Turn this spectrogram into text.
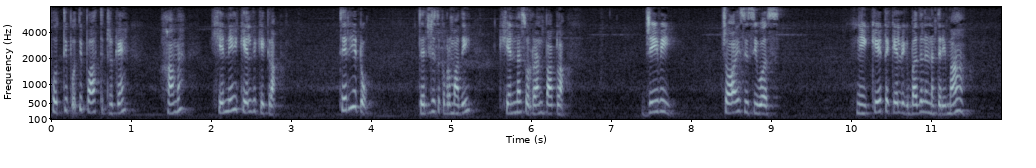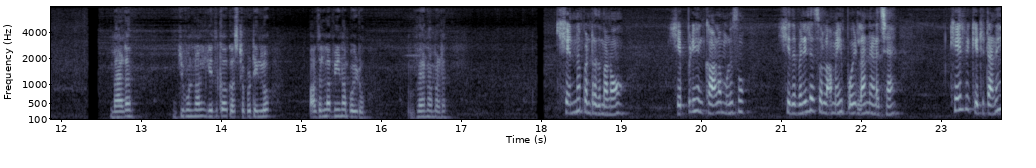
பொத்தி பொத்தி பார்த்துட்ருக்கேன். அவன் என்னையே கேள்வி கேட்குறான் தெரியட்டும். தெரிஞ்சதுக்கப்புறமாதி என்ன சொல்கிறான்னு பார்க்கலாம். ஜீவி சாய்ஸ் இஸ் யுவர்ஸ் நீ கேட்ட கேள்விக்கு பதில் என்ன தெரியுமா? மேடம் இவ்வளோ நாள் எதுக்காக கஷ்டப்பட்டீங்களோ அதெல்லாம் வீணாக போயிடும். வேணாம் மேடம். என்ன பண்ணுறது மனோ? எப்படி என் காலம் முழுசும் இதை வெளியில் சொல்லாமே போயிடலான்னு நினச்சேன். கேள்வி கேட்டுட்டானே.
